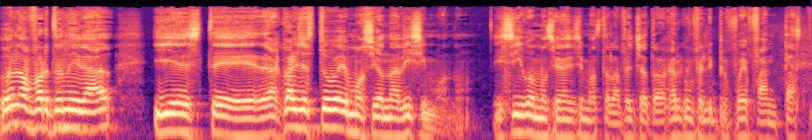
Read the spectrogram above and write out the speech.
una oportunidad. Y este, de la cual yo estuve emocionadísimo, ¿no? Y sigo emocionadísimo hasta la fecha. Trabajar con Felipe fue fantástico.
